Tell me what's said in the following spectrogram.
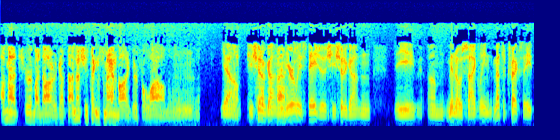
I'm not sure. My daughter got. That. I know she's taking some antibiotic there for a while, but. Uh, mm-hmm. Yeah, she should have gotten in the early stages. She should have gotten the um, minocycline. Methotrexate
